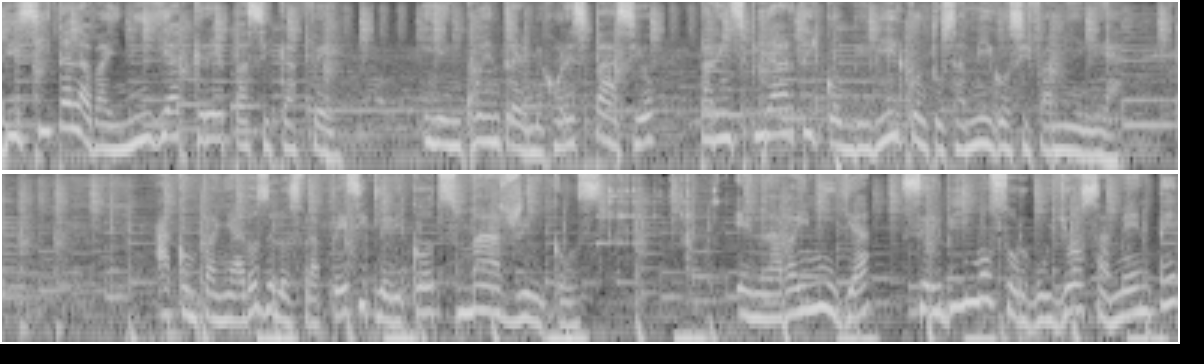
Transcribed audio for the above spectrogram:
Visita la vainilla, crepas y café y encuentra el mejor espacio para inspirarte y convivir con tus amigos y familia. Acompañados de los frappés y clericots más ricos. En la vainilla servimos orgullosamente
